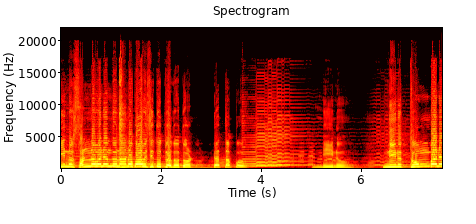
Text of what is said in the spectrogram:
ಇನ್ನು ಸಣ್ಣವನೆಂದು ನಾನು ಭಾವಿಸಿದ್ದು ಅದು ದೊಡ್ಡ ತಪ್ಪು. ನೀನು ನೀನು ತುಂಬಾನೇ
